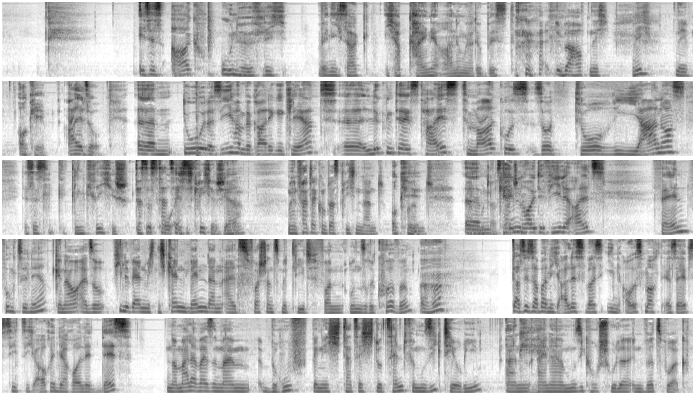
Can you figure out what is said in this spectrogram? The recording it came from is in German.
Ist es arg unhöflich, wenn ich sage, ich habe keine Ahnung, wer du bist? Überhaupt nicht. Nicht? Nee. Okay, also, ähm, du oder sie haben wir gerade geklärt. Äh, Lückentext heißt Markus Sotorianos. Das ist, klingt griechisch. Das, das ist tatsächlich griechisch, ja. ja. Mein Vater kommt aus Griechenland. Okay. Ähm, kennen heute viele als Fan, Funktionär? Genau, also viele werden mich nicht kennen, wenn dann als Vorstandsmitglied von Unsere Kurve. Aha. Das ist aber nicht alles, was ihn ausmacht. Er selbst sieht sich auch in der Rolle des. Normalerweise in meinem Beruf bin ich tatsächlich Dozent für Musiktheorie an okay. einer Musikhochschule in Würzburg.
